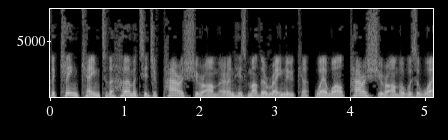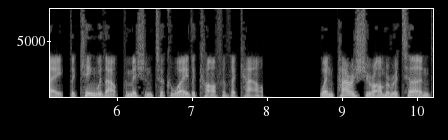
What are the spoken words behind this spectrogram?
the king came to the hermitage of Parashurama and his mother Renuka, where while Parashurama was away, the king without permission took away the calf of the cow. When Parashurama returned,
